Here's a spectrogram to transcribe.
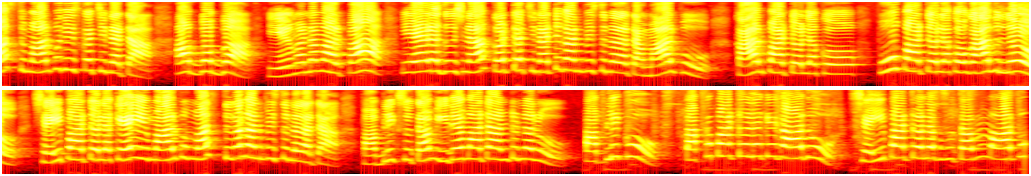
మస్తు మార్పు తీసుకొచ్చిండట అబ్బబ్బా ఏమన్నా మార్పా? ఏడ చూసినా కొట్టొచ్చినట్టు కనిపిస్తున్నదట మార్పు. కార్ పాటోళ్ళకో పూ పాటోళ్ళకో కాదుల్లో. షెయి పాటోళ్ళకే ఈ మార్పు మస్తుగా కనిపిస్తున్నదట. పబ్లిక్ సుతం ఇదే మాట అంటున్నారు. పబ్లిక్ పక్క పాటోళ్ళకే కాదు చెయ్యి పాటోళ్ళకు సుతం మార్పు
